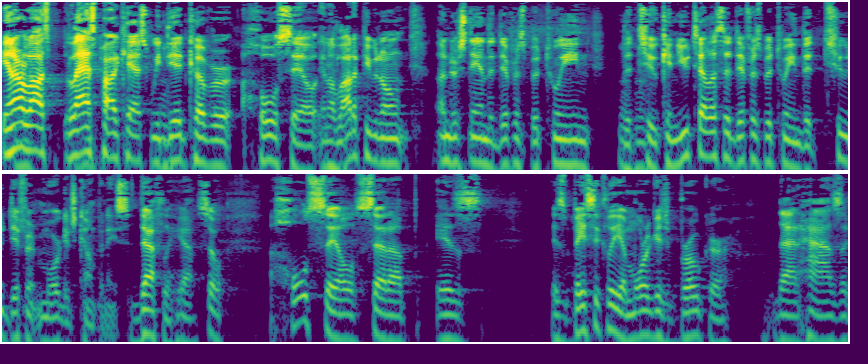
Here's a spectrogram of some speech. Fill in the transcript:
in our last last podcast, we did cover wholesale, and a lot of people don't understand the difference between the mm-hmm. two. Can you tell us the difference between the two different mortgage companies? Definitely, yeah. So a wholesale setup is is basically a mortgage broker that has a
